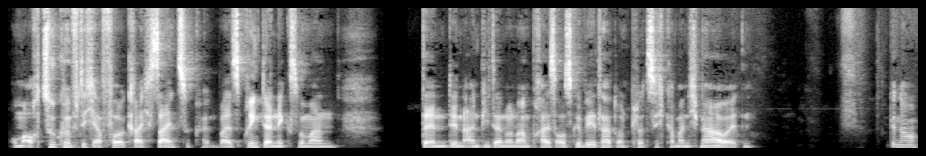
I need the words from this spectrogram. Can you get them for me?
um auch zukünftig erfolgreich sein zu können, weil es bringt ja nichts, wenn man denn den Anbieter nur nach dem Preis ausgewählt hat und plötzlich kann man nicht mehr arbeiten. Genau.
